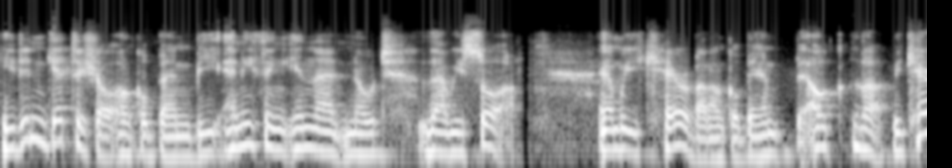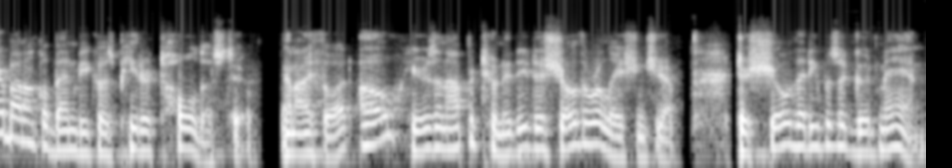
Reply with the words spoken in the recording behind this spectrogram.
he didn't get to show Uncle Ben be anything in that note that we saw. And we care about Uncle Ben. We care about Uncle Ben because Peter told us to. And I thought, oh, here's an opportunity to show the relationship, to show that he was a good man,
